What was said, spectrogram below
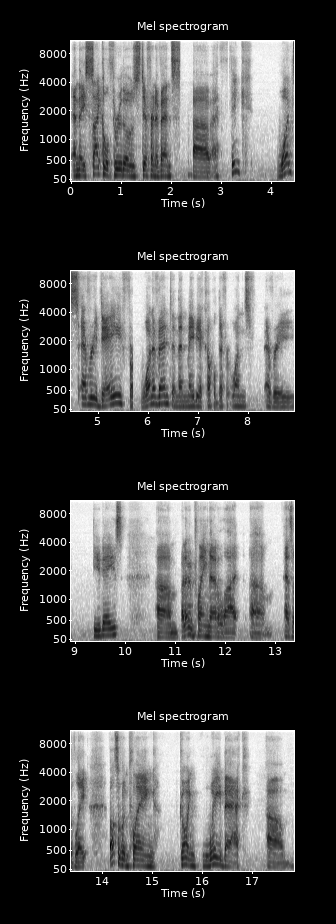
And they cycle through those different events. Uh, I think once every day for one event, and then maybe a couple different ones every few days. Um, but I've been playing that a lot um, as of late. I've also been playing, going way back, um,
